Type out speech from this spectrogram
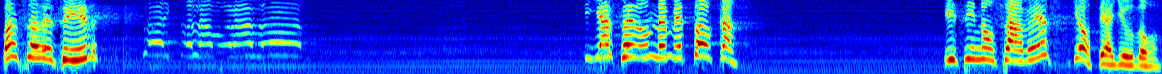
vas a decir, ya sé dónde me toca. Y si no sabes, yo te ayudo.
